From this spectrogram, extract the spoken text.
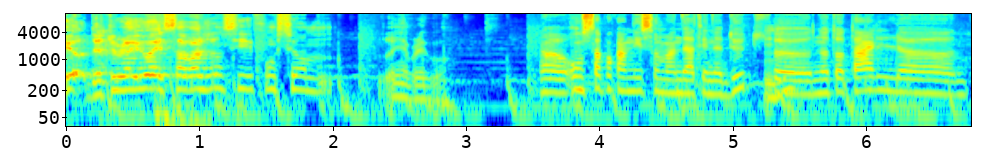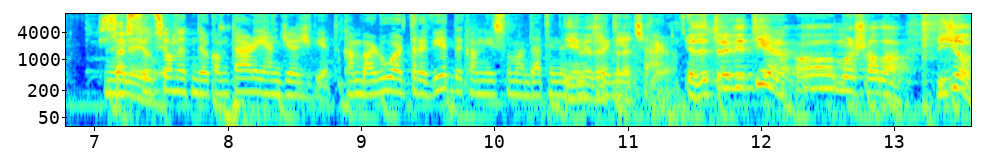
Jo, detyra juaj sa vazhdon si funksion zonja Bregu. Uh, unë sapo kam nisur mandatin e dytë, mm -hmm. në total uh, në institucionet ndërkombëtare janë 6 vjet. Kam mbaruar 3 vjet dhe kam nisur mandatin e dytë 3 vjeçar. Edhe 3 vjet të tjera. Oh, mashallah. Dëgjo.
